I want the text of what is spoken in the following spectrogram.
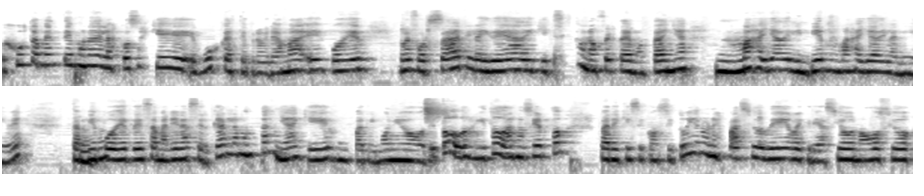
Justamente es una de las cosas que busca este programa, es poder reforzar la idea de que existe una oferta de montaña más allá del invierno y más allá de la nieve. También poder de esa manera acercar la montaña, que es un patrimonio de todos y todas, ¿no es cierto?, para que se constituya en un espacio de recreación, ocio,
